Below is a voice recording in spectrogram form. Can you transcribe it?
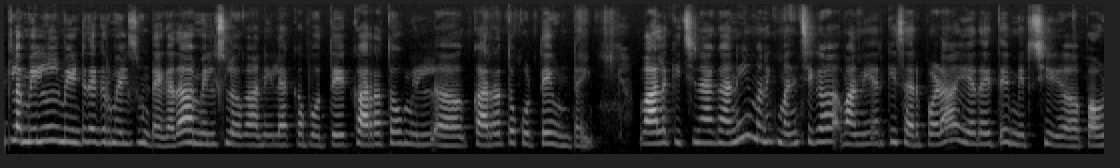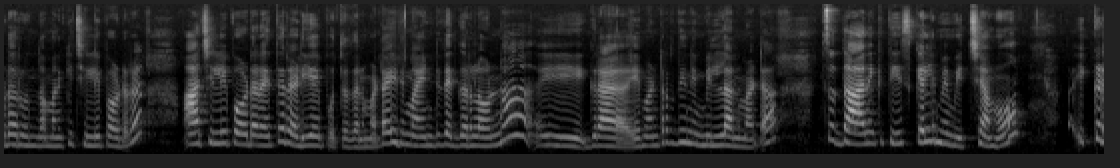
ఇట్లా మిల్ మీ ఇంటి దగ్గర మిల్స్ ఉంటాయి కదా ఆ మిల్స్లో కానీ లేకపోతే కర్రతో మిల్ కర్రతో కొట్టే ఉంటాయి. వాళ్ళకి ఇచ్చినా కానీ మనకి మంచిగా వన్ ఇయర్కి సరిపడా ఏదైతే మిర్చి పౌడర్ ఉందో మనకి చిల్లీ పౌడర్ ఆ చిల్లీ పౌడర్ అయితే రెడీ అయిపోతుంది అనమాట ఇది మా ఇంటి దగ్గరలో ఉన్న ఈ గ్రా ఏమంటారు దీన్ని మిల్ అనమాట సో దానికి తీసుకెళ్ళి మేము ఇచ్చాము. ఇక్కడ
